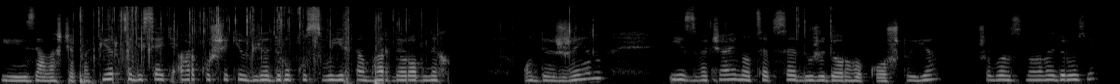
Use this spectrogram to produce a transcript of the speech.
І взяла ще папір 50 аркушиків для друку своїх там гардеробних одежин. І, звичайно, це все дуже дорого коштує, щоб ви знали, друзі.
